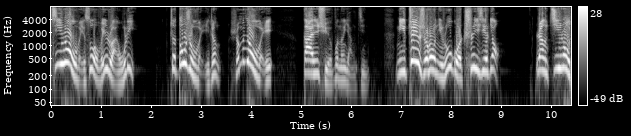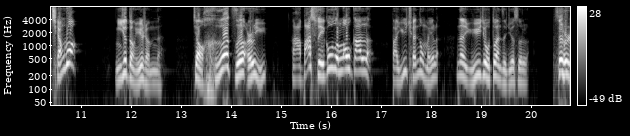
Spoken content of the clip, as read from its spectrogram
肌肉萎缩、萎软无力，这都是痿症。什么叫痿？肝血不能养筋。你这时候，你如果吃一些药，让肌肉强壮，你就等于什么呢？叫涸泽而渔，啊，把水沟子捞干了，把鱼全弄没了，那鱼就断子绝孙了，是不是？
